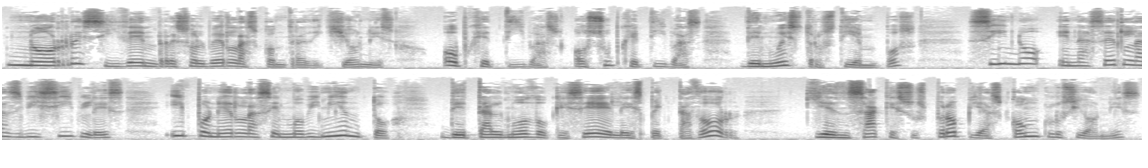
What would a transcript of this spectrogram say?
no reside en resolver las contradicciones objetivas o subjetivas de nuestros tiempos, sino en hacerlas visibles y ponerlas en movimiento, de tal modo que sea el espectador quien saque sus propias conclusiones,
